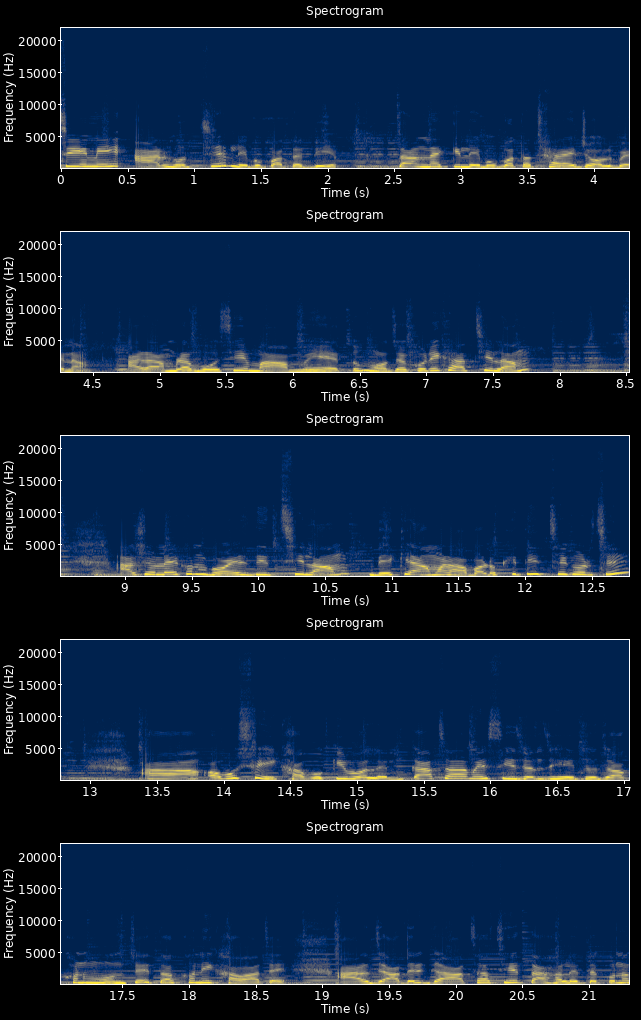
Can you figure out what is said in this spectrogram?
চিনি আর হচ্ছে লেবু পাতা দিয়ে। তার নাকি লেবু পাতা ছাড়াই চলবে না। আর আমরা বসে মা, আমি এত মজা করে খাচ্ছিলাম। আসলে এখন বয়স দিচ্ছিলাম, দেখে আমার আবারও খেতে ইচ্ছে করছে। অবশ্যই খাব, কি বলেন? কাঁচা আমের সিজন যেহেতু, যখন মন চায় তখনই খাওয়া যায়। আর যাদের গাছ আছে, তাহলে তো কোনো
